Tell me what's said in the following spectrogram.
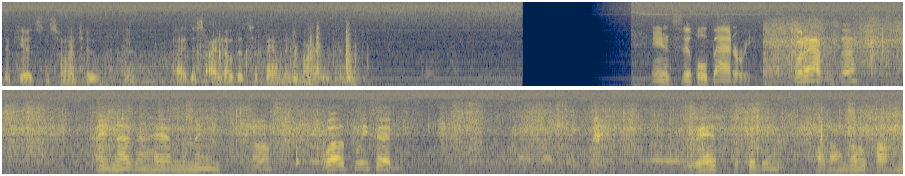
the kids and so on, too. Yeah. I just I know that's a family park. and Simple Battery. What happened, sir? Ain't nothing happened to me. No? Well, the police have you. You asked the police. I don't know, Tommy.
